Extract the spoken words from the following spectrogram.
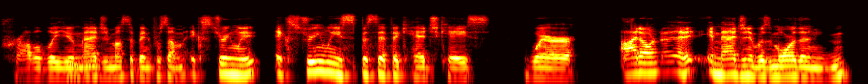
probably you Mhm. imagine must have been for some extremely extremely specific hedge case where I don't uh, imagine it was more than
